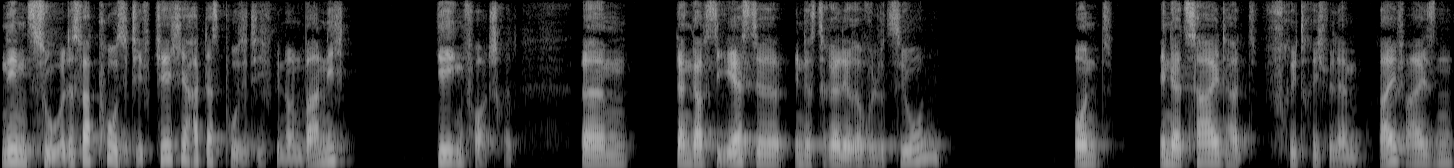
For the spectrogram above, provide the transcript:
nehmen zu. Das war positiv. Kirche hat das positiv genommen, war nicht gegen Fortschritt. Ähm, dann gab es die erste industrielle Revolution und in der Zeit hat Friedrich Wilhelm Reifeisen,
